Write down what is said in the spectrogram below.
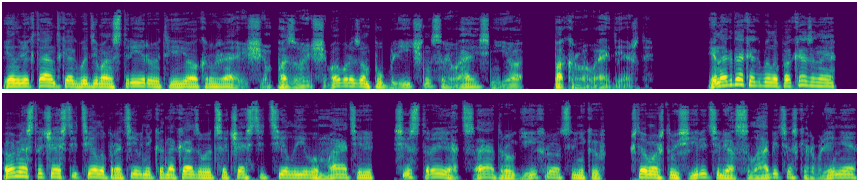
инвектант как бы демонстрирует ее окружающим, позорящим образом, публично срывая с нее покровы одежды. Иногда, как было показано, вместо части тела противника наказываются части тела его матери, сестры, отца, других родственников, что может усилить или ослабить оскорбление,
